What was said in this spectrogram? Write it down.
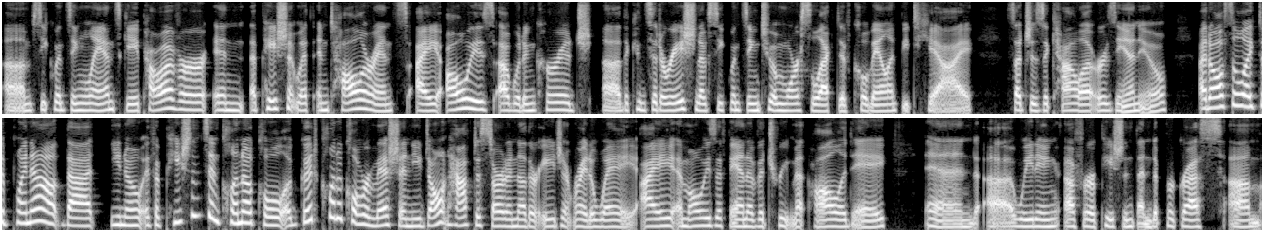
um, sequencing landscape. However, in a patient with intolerance, I always uh, would encourage uh, the consideration of sequencing to a more selective covalent BTKI, such as Acala or Zanu. I'd also like to point out that, you know, if a patient's in clinical, a good clinical remission, you don't have to start another agent right away. I am always a fan of a treatment holiday and uh, waiting uh, for a patient then to progress um,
